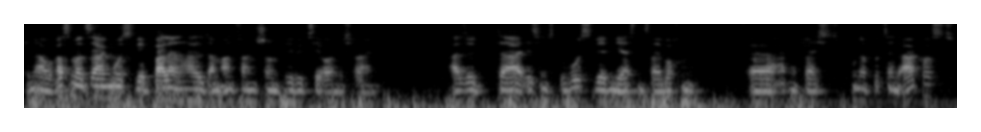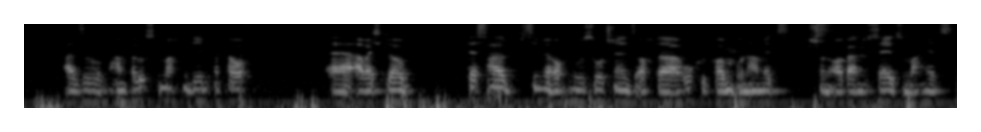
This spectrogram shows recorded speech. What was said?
Genau, was man sagen muss, wir ballern halt am Anfang schon PPC ordentlich rein. Also da ist uns bewusst, wir hatten die ersten zwei Wochen, äh, hatten wir vielleicht 100% A-Kost, also haben Verlust gemacht mit jedem Verkauf. Äh, aber ich glaube, deshalb sind wir auch nur so schnell jetzt auch da hochgekommen und haben jetzt schon organische Sales und machen jetzt,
